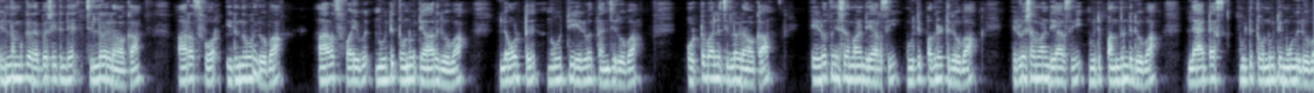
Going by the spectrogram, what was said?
ഇനി നമുക്ക് റബ്ബർ ഷീറ്റിന്റെ ചില്ലറ വില നോക്കാം. ആർ എസ് ഫോർ ഇരുന്നൂറ് രൂപ ആർ എസ് ഫൈവ് നൂറ്റി തൊണ്ണൂറ്റി ആറ് രൂപ ലോട്ട് നൂറ്റി എഴുപത്തി അഞ്ച് രൂപ. ഒട്ടുപാലിന്റെ ചില്ലറ വില നോക്കാം. എഴുപത്തഞ്ച് ശതമാനം ഡി ആർ സി നൂറ്റി പതിനെട്ട് രൂപ എഴുപത് ശതമാനം ഡി ആർ സി നൂറ്റി പന്ത്രണ്ട് രൂപ ലാറ്റക്സ് നൂറ്റി തൊണ്ണൂറ്റി മൂന്ന് രൂപ.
